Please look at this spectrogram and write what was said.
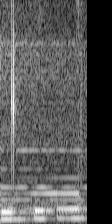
Música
